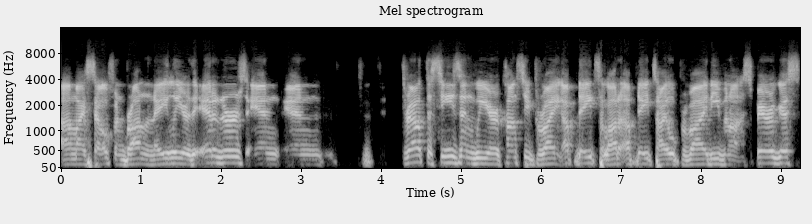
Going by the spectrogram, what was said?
Uh, myself and Bronwyn Aly are the editors, and and throughout the season we are constantly providing updates. A lot of updates I will provide even on asparagus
